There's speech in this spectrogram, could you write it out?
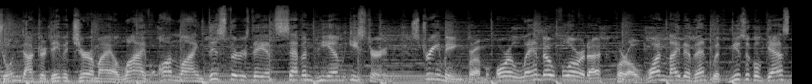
Join Dr. David Jeremiah live online this Thursday at 7 p.m. Eastern, streaming from Orlando, Florida, for a one night event with musical guest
